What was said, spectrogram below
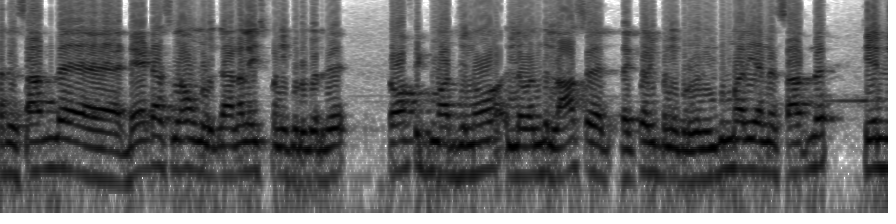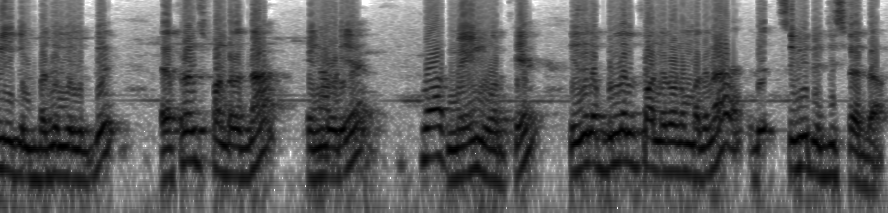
அது சார்ந்த டேட்டாஸ் எல்லாம் உங்களுக்கு அனலைஸ் பண்ணி கொடுக்குறது ப்ராஃபிட் மார்ஜினோ இல்ல வந்து லாஸ் ரெக்கவரி பண்ணி கொடுக்குறது இது மாதிரியான சார்ந்த கேள்விகள் பதில்களுக்கு ரெஃபரன்ஸ் பண்றது தான் எங்களுடைய. மெயின் ஒர்க்கு இதுல புல்லல்ஃபா நிறுவனம் பார்த்தீங்கன்னா சிவில் ரெஜிஸ்டர் தான்.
